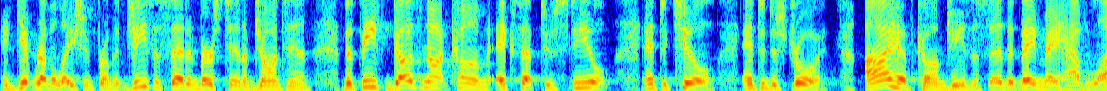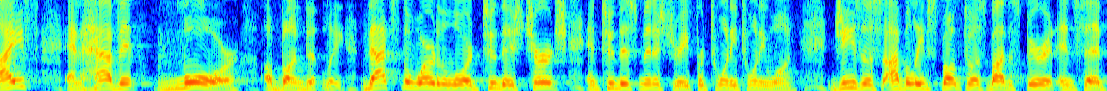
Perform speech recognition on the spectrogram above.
and get revelation from it. Jesus said in verse 10 of John 10, The thief does not come except to steal and to kill and to destroy. I have come, Jesus said, that they may have life and have it more abundantly. That's the word of the Lord to this church and to this ministry for 2021. Jesus, I believe, spoke to us by the Spirit and said,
